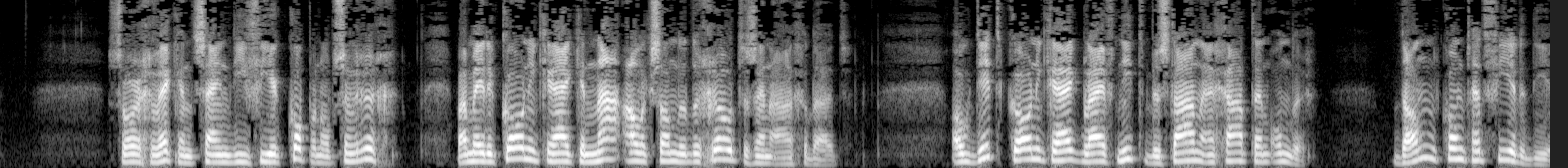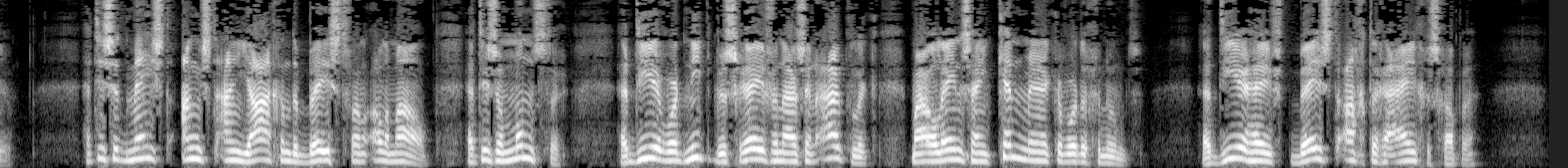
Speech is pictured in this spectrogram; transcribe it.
Zorgwekkend zijn die vier koppen op zijn rug, waarmee de koninkrijken na Alexander de Grote zijn aangeduid. Ook dit koninkrijk blijft niet bestaan en gaat ten onder. Dan komt het vierde dier. Het is het meest angstaanjagende beest van allemaal. Het is een monster. Het dier wordt niet beschreven naar zijn uiterlijk, maar alleen zijn kenmerken worden genoemd. Het dier heeft beestachtige eigenschappen,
